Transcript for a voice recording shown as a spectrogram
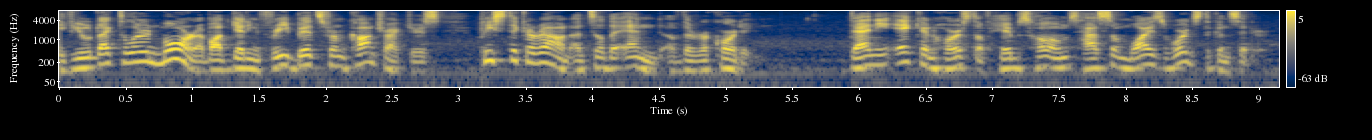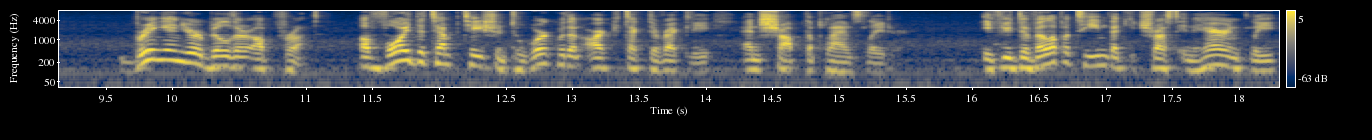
If you would like to learn more about getting free bids from contractors, please stick around until the end of the recording. Danny Eichenhorst of Hibbs Homes has some wise words to consider. Bring in your builder up front. Avoid the temptation to work with an architect directly and shop the plans later. If you develop a team that you trust inherently,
